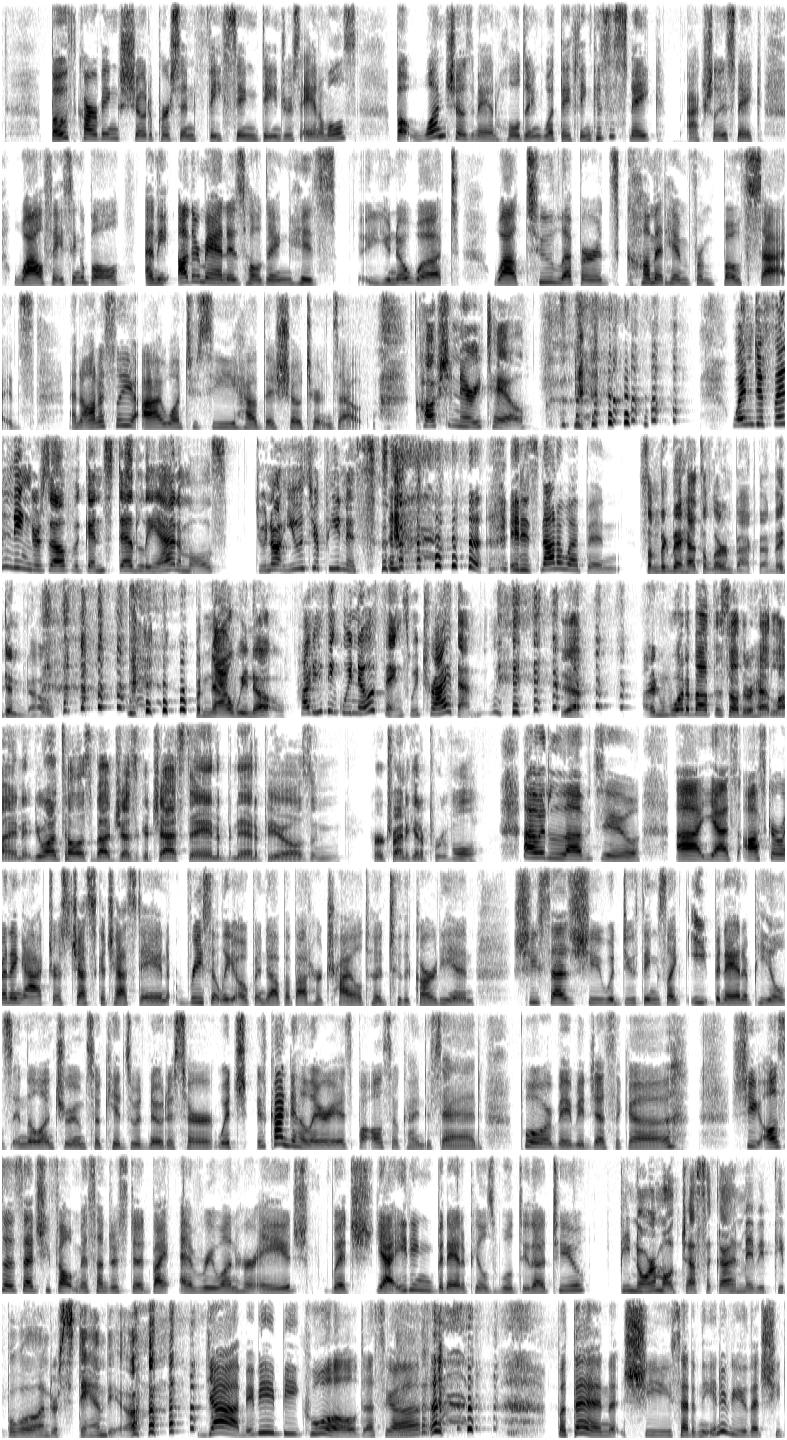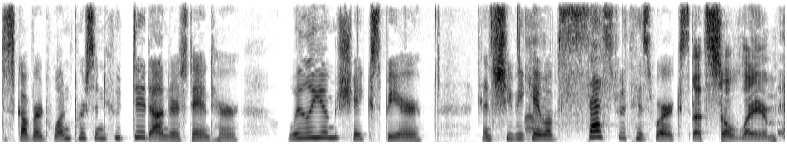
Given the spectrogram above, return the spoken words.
Both carvings showed a person facing dangerous animals, but one shows a man holding what they think is a snake, actually a snake, while facing a bull, and the other man is holding his you know what, while two leopards come at him from both sides. And honestly, I want to see how this show turns out. Cautionary tale. when defending yourself against deadly animals, do not use your penis. It is not a weapon. Something they had to learn back then. They didn't know. but now we know. How do you think we know things? We try them. Yeah. And what about this other headline? Do you want to tell us about Jessica Chastain and banana peels and her trying to get approval? I would love to. Uh, yes, Oscar winning actress Jessica Chastain recently opened up about her childhood to The Guardian. She says she would do things like eat banana peels in the lunchroom so kids would notice her, which is kind of hilarious, but also kind of sad. Poor baby Jessica. She also said she felt misunderstood by everyone her age, which, yeah, eating banana peels will do that to you. Be normal, Jessica, and maybe people will understand you. yeah, maybe be cool, Jessica. but then she said in the interview that she discovered one person who did understand her William Shakespeare. And she became ah. obsessed with his works. That's so lame.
